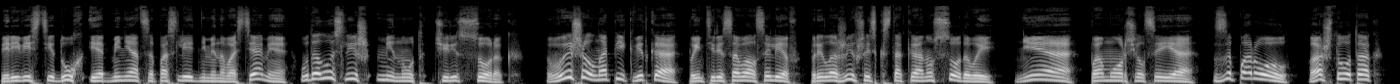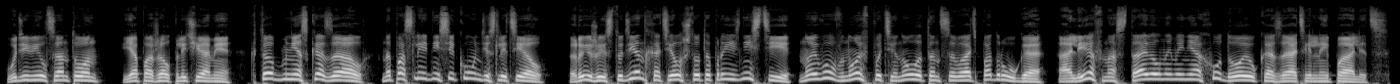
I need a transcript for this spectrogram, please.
Перевести дух и обменяться последними новостями удалось лишь минут через сорок. «Вышел на пик витка?» – поинтересовался Лев, приложившись к стакану с содовой. не поморщился я. «Запорол!» «А что так?» – удивился Антон. Я пожал плечами. «Кто бы мне сказал? На последней секунде слетел!» Рыжий студент хотел что-то произнести, но его вновь потянула танцевать подруга, а Лев наставил на меня худой указательный палец.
